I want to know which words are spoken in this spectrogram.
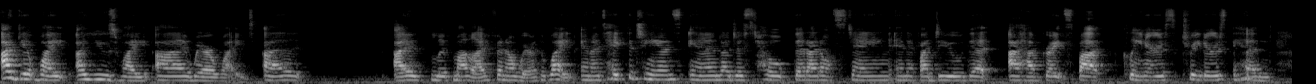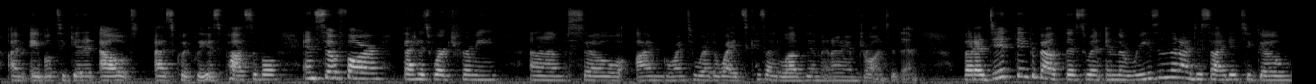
I get white, I use white, I wear white. I, I live my life and I wear the white and I take the chance and I just hope that I don't stain and if I do that I have great spot cleaners, treaters, and I'm able to get it out as quickly as possible. And so far that has worked for me. Um, so I'm going to wear the whites because I love them and I am drawn to them. But I did think about this one, and the reason that I decided to go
